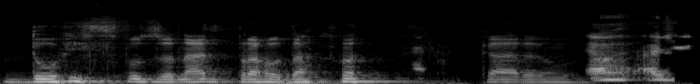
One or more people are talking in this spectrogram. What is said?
Dois funcionários para rodar? Caramba. É, a gente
